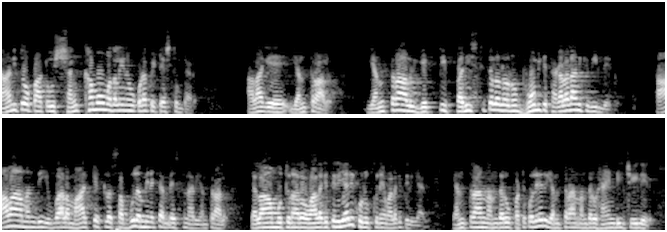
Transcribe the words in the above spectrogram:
దానితో పాటు శంఖము మొదలైనవి కూడా పెట్టేస్తుంటారు. అలాగే యంత్రాలు. యంత్రాలు ఎట్టి పరిస్థితులలోనూ భూమికి తగలడానికి వీల్లేదు. చాలా మంది ఇవాళ మార్కెట్లో సబ్బులు అమ్మినట్టు అమ్మేస్తున్నారు యంత్రాలు. ఎలా అమ్ముతున్నారో వాళ్ళకి తెలియాలి కొనుక్కునే వాళ్ళకి తెలియాలి. యంత్రాన్ని అందరూ పట్టుకోలేరు యంత్రాన్ని అందరూ హ్యాండిల్ చేయలేరు.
